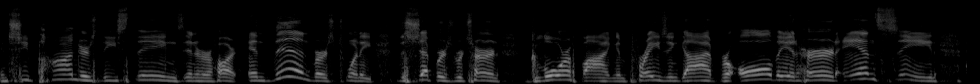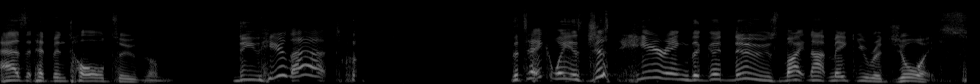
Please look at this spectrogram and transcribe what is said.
And she ponders these things in her heart. And then, verse 20, the shepherds return, glorifying and praising God for all they had heard and seen as it had been told to them. Do you hear that? the takeaway is just hearing the good news might not make you rejoice.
